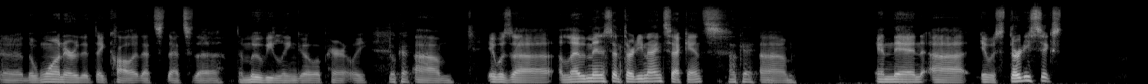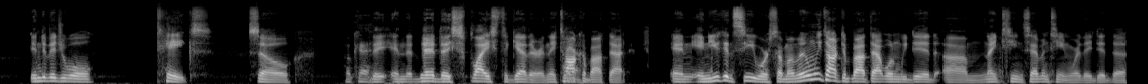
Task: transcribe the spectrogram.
uh, the one or that they call it. That's that's the the movie lingo apparently. Okay. Um, it was uh 11 minutes and 39 seconds. Okay. Um, and then uh, it was 36 individual takes. So okay, they and they they splice together, and they talk yeah. about that. And and you can see where some of them and we talked about that when we did um 1917 where they did the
